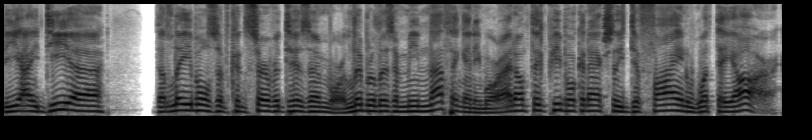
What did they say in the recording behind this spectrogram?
the idea the labels of conservatism or liberalism mean nothing anymore. I don't think people can actually define what they are.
